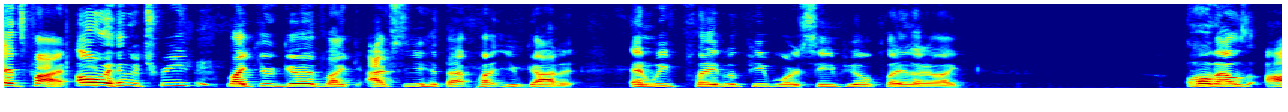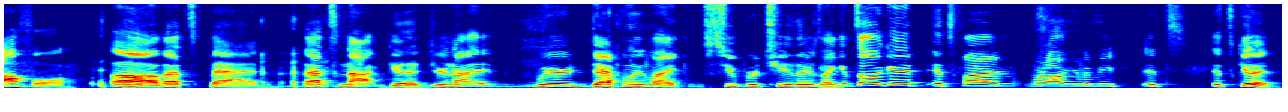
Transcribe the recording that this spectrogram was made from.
it's fine. Oh, hit a tree. Like you're good. Like I've seen you hit that putt. You've got it. And we've played with people or seen people play that are like, oh, that was awful. Oh, that's bad. That's not good. You're not. We're definitely like super cheerleaders. Like it's all good. It's fine. We're all gonna be. It's it's good.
